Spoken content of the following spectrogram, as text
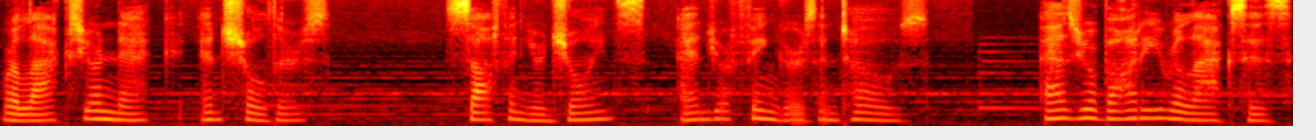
Relax your neck and shoulders. Soften your joints and your fingers and toes. As your body relaxes,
